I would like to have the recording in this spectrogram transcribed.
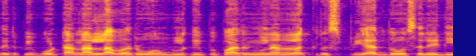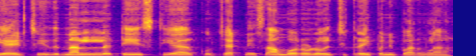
திருப்பி போட்டால் நல்லா வரும் உங்களுக்கு. இப்போ பாருங்களேன் நல்லா கிறிஸ்பியாக தோசை ரெடி ஆயிடுச்சு. இது நல்ல டேஸ்டியாக இருக்கும். சட்னி சாம்பாரோட வச்சு ட்ரை பண்ணி பாருங்களேன்.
